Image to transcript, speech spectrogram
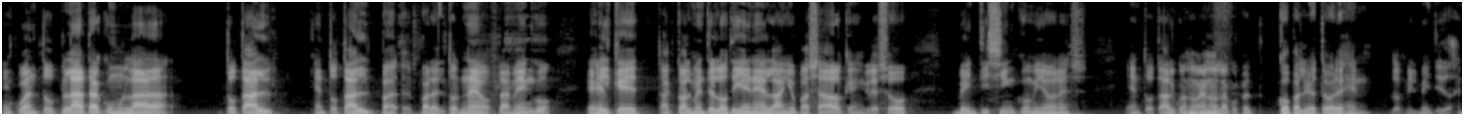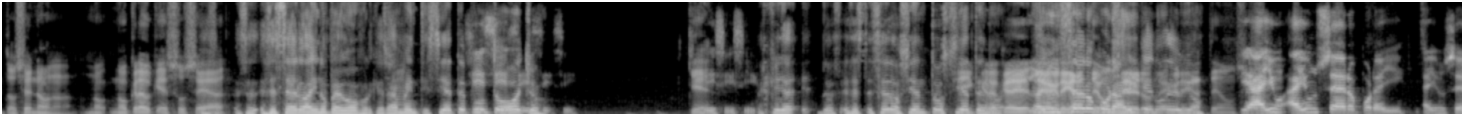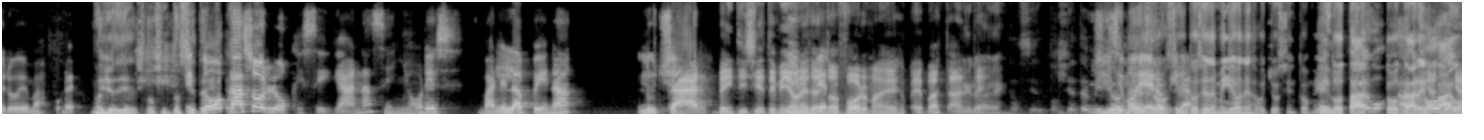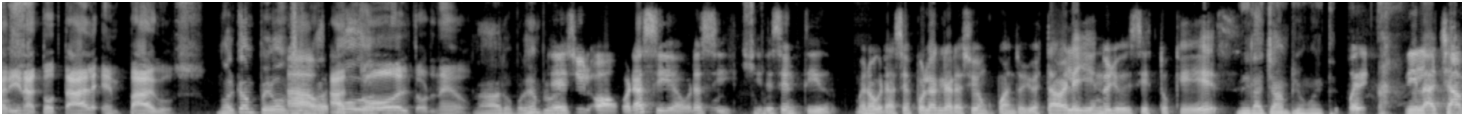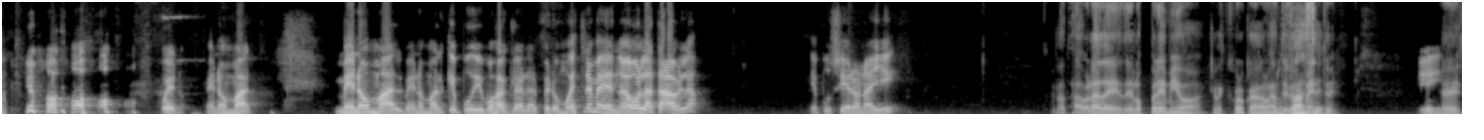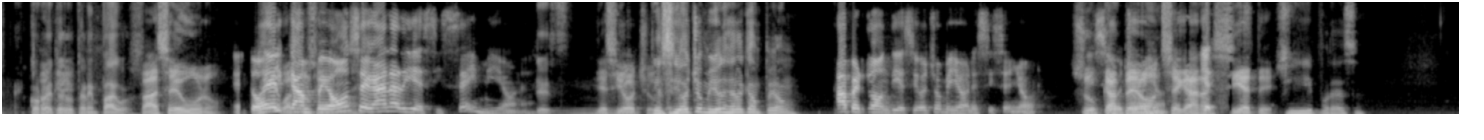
en cuanto a plata acumulada total en total pa- para el torneo. Flamengo es el que actualmente lo tiene el año pasado que ingresó 25 millones en total cuando ganó la Copa, Copa Libertadores en 2022. Entonces no, no, no, no, no creo que eso sea Ese, ese cero ahí no pegó porque era Sí, sí, 27.8. sí, sí, sí. ¿Quién? Sí, sí, sí. Es que ya, ese, ese Sí, 207, creo ¿no? que le Hay un cero un por ahí cero, que no debió. un Sí, hay un, hay un cero por allí. Hay un cero de más por ahí. No, yo dije En 207. todo eh, caso, lo que se gana, señores, vale la pena luchar. 27 millones de todas formas es, es bastante. Mira, eh. 207 Muchísimo millones. dinero. 207 millones 800 mil. Total, total en pagos. Karina, total en pagos No al campeón, Ah, sino a a todo. todo el torneo. Claro, por ejemplo, Eso, ahora sí, ahora sí. Super- Tiene sentido. Bueno, gracias por la aclaración. Cuando yo estaba leyendo, yo decía, ¿esto qué es? ni la Champions, ¿oíste? Puede- ni la Champions. bueno, menos mal. Menos mal, menos mal que pudimos aclarar. Pero muéstreme de nuevo la tabla que pusieron allí. La tabla de, de los premios que les colocaron Por anteriormente. Sí. Es correcto, Ok. total en pagos. Fase 1, Entonces el 400 campeón mil. se gana 16 millones. Yes. 18. 18 millones era el campeón. Ah, perdón, 18 millones, sí, señor. 18 Subcampeón se gana Bien. 7. Sí, por eso.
